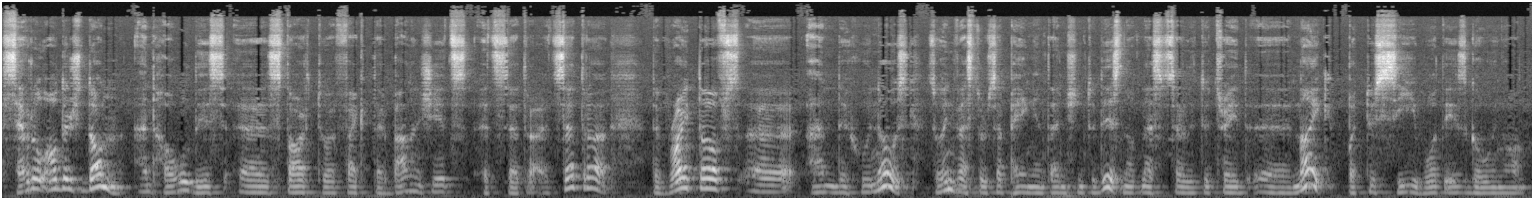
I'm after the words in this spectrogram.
several others done and how will this uh, start to affect their balance sheets etc etc the write-offs uh, and who knows? So investors are paying attention to this not necessarily to trade uh, Nike but to see what is going on.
